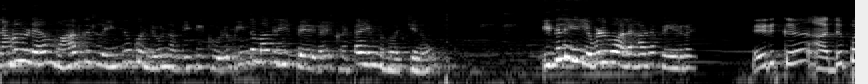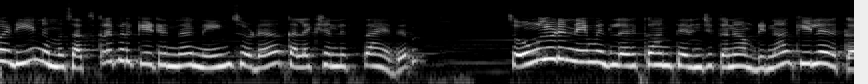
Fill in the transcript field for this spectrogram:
நம்மளோட மார்க்கத்துல இன்னும் கொஞ்சம் நம்பிக்கை கூடும். இந்த மாதிரி பெயர்கள் கட்டாயம் நம்ம வைக்கணும். இதுலயே எவ்வளவு அழகான பெயர்கள்? இருக்கு. அதுபடி நம்ம சப்ஸ்கிரைபர் கேட்டிருந்த நேம்ஸோட கலெக்ஷன் லிஸ்ட் தான் இது. ஸோ உங்களோட நேம் இதில் இருக்கான்னு தெரிஞ்சுக்கணும் அப்படின்னா கீழே இருக்க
